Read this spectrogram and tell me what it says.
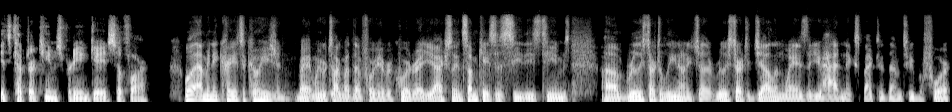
it's kept our teams pretty engaged so far. Well, I mean, it creates a cohesion, right? We were talking about that before we hit record, right? You actually, in some cases, see these teams um, really start to lean on each other, really start to gel in ways that you hadn't expected them to before.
